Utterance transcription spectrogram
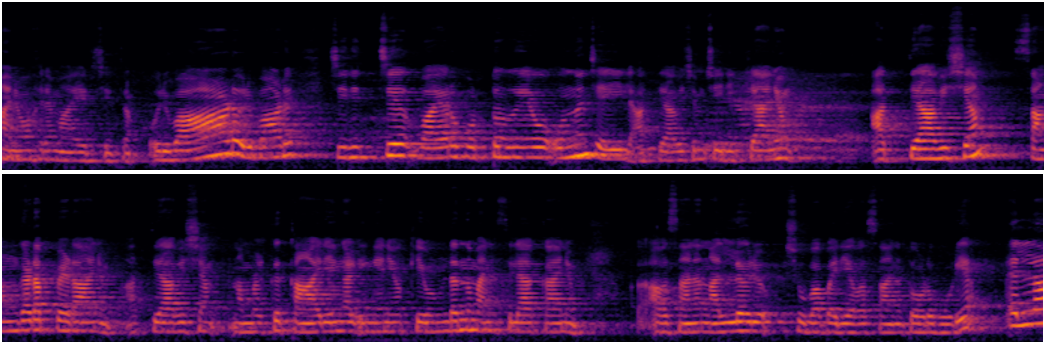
മനോഹരമായ ഒരു ചിത്രം. ഒരുപാട് ഒരുപാട് ചിരിച്ച് വയറ് പൊട്ടുകയോ ഒന്നും ചെയ്യില്ല. അത്യാവശ്യം ചിരിക്കാനും അത്യാവശ്യം സങ്കടപ്പെടാനും അത്യാവശ്യം നമ്മൾക്ക് കാര്യങ്ങൾ ഇങ്ങനെയൊക്കെ ഉണ്ടെന്ന് മനസ്സിലാക്കാനും അവസാനം നല്ലൊരു ശുഭപര്യവസാനത്തോടു കൂടിയ എല്ലാ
